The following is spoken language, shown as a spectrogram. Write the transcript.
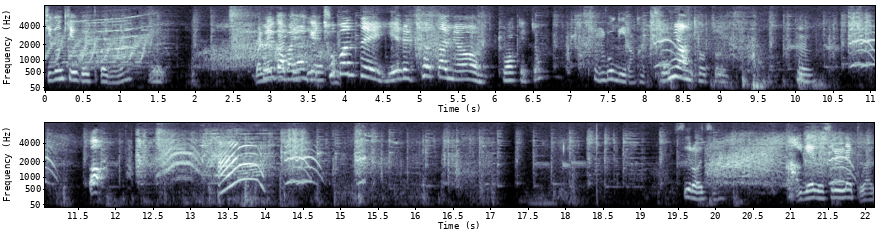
지금 키우고 있거든요. 네. 저희가 만약에 초반 때 얘를 키웠다면 좋았겠죠? 킹부기랑 같이. 괜히 안 키웠어요. 응. 아! 아! 쓰러지. 이래도 쓸래 뭐야.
